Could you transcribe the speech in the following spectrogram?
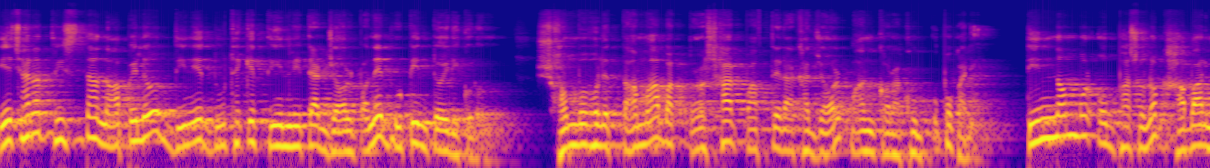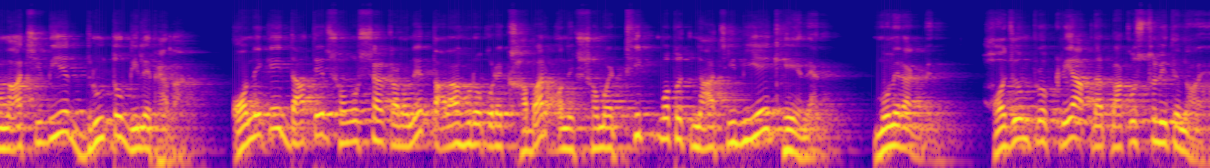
এছাড়া তৃষ্ণা না পেলেও দিনে দু থেকে তিন লিটার জল পানের রুটিন তৈরি করুন। সম্ভব হলে তামা বা কাঁসার পাত্রে রাখা জল পান করা খুব উপকারী। তিন নম্বর অভ্যাস হলো খাবার না চিবিয়ে দ্রুত গিলে ফেলা। অনেকেই দাঁতের সমস্যার কারণে তাড়াহুড়ো করে খাবার অনেক সময় ঠিক মতো না চিবিয়ে খেয়ে নেন। মনে রাখবেন, হজম প্রক্রিয়া আপনার পাকস্থলিতে নয়,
